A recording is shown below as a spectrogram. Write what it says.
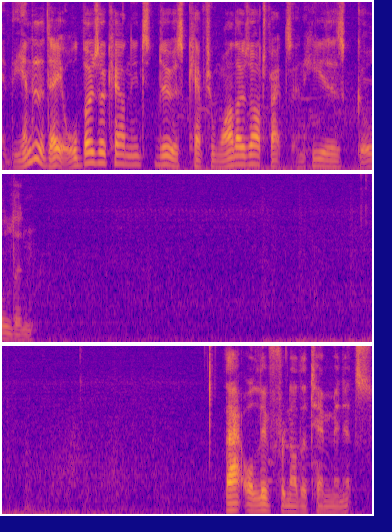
At the end of the day, all Bozocow needs to do is capture one of those artifacts and he is golden. That or live for another 10 minutes.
